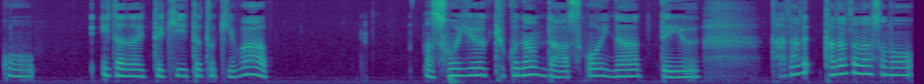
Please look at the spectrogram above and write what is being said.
こう、いただいて聞いた時は、まあ、そういう曲なんだ、すごいなっていう、ただ、ただただその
